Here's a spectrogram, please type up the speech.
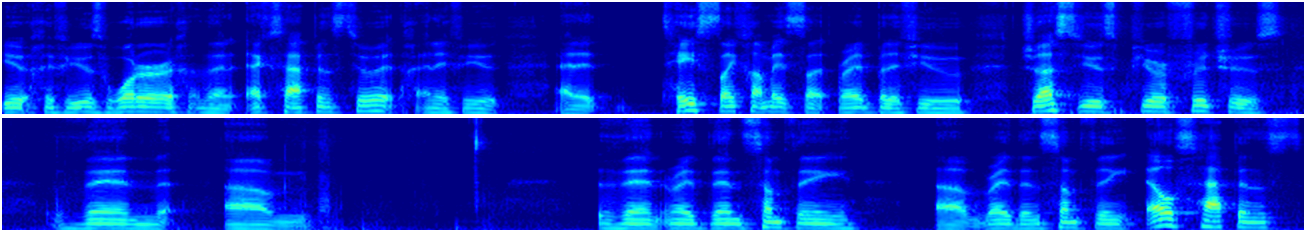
if you use water, then X happens to it, and if you and it tastes like chametz, right? But if you just use pure fruit juice, then um, then right then something um, right then something else happens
